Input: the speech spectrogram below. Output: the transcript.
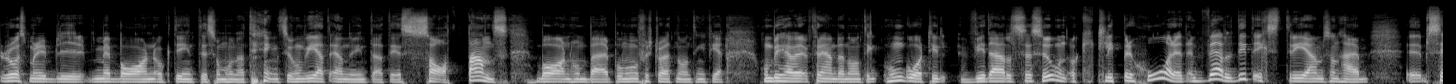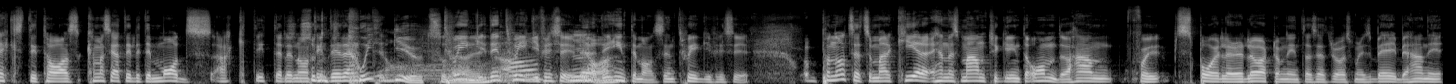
Rosemary blir med barn och det är inte som hon har tänkt. Så hon vet ännu inte att det är satans barn hon bär på. Men hon förstår att någonting är fel. Hon behöver förändra någonting. Hon går till Vidal Sassoon och klipper håret. En väldigt extrem sån här eh, 60-tals... Kan man säga att det är lite mods-aktigt eller någonting? Såg det är inte den- twiggy ut sådär? Twig, det är en twiggy frisyr. Det, Ja. det är inte Måns, det är en twiggy frisyr. Och På något sätt så markerar, hennes man tycker inte om det och han får ju, spoiler alert om ni inte har sett Rosemary's Baby, han är,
